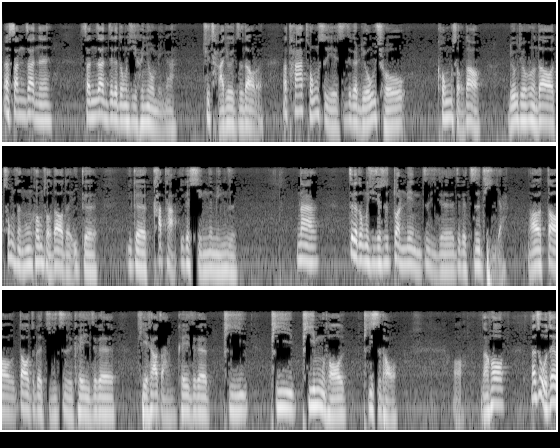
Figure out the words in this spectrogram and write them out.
那三战呢？三战这个东西很有名啊，去查就会知道了。那它同时也是这个琉球空手道、琉球空手道、冲绳空空手道的一个一个卡塔一个型的名字。那这个东西就是锻炼自己的这个肢体呀，然后到到这个极致，可以这个铁砂掌，可以这个劈劈劈木头、劈石头哦。然后，但是我在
